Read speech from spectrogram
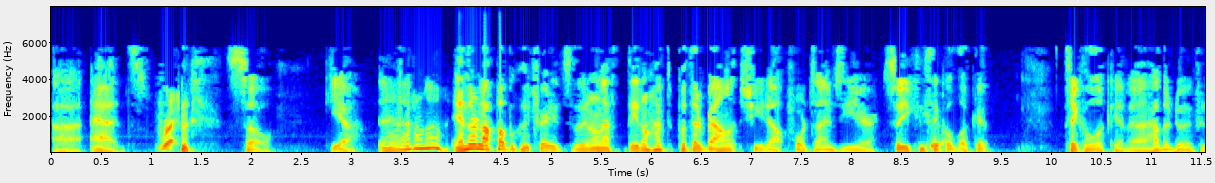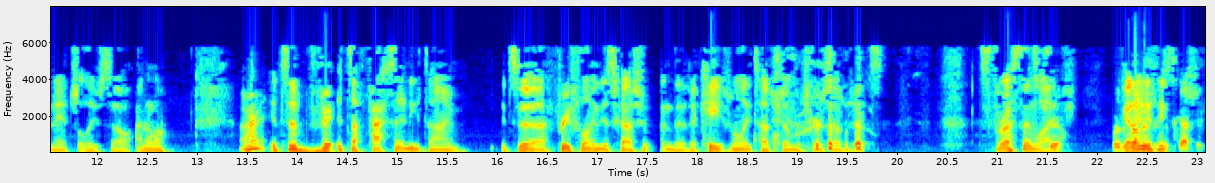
uh ads. Right. So, yeah, I don't know. And they're not publicly traded, so they don't have they don't have to put their balance sheet out four times a year. So you can True. take a look at take a look at uh, how they're doing financially. So I don't know. All right, it's a it's a fascinating time. It's a free flowing discussion that occasionally touches on mature subjects. It's the wrestling life. We're the anything, discussion.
